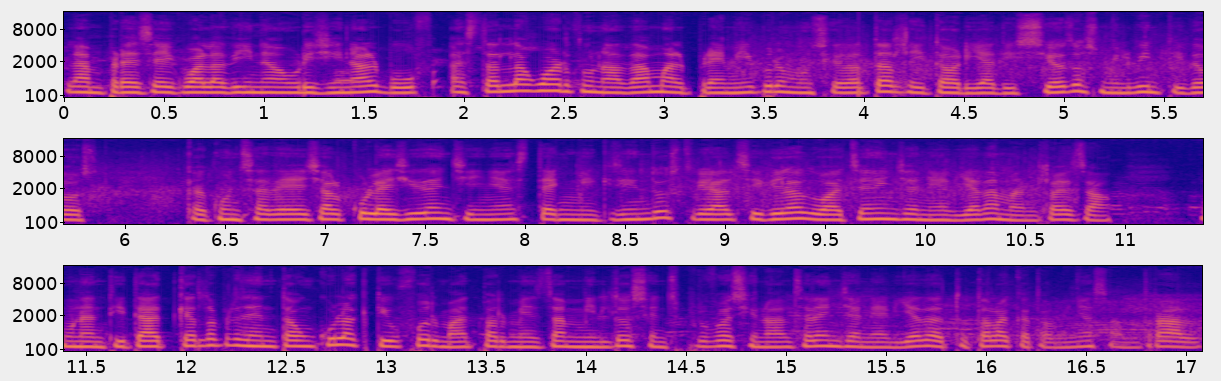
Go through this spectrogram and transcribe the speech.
L'empresa igualadina Original Buff ha estat la guardonada amb el Premi Promoció del Territori edició 2022, que concedeix al Col·legi d'Enginyers Tècnics Industrials i Graduats en Enginyeria de Manresa, una entitat que representa un col·lectiu format per més de 1.200 professionals de l'enginyeria de tota la Catalunya central.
